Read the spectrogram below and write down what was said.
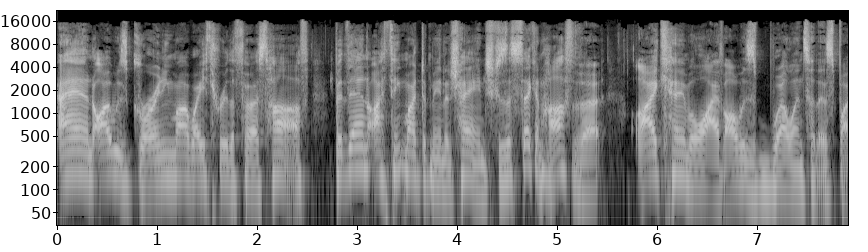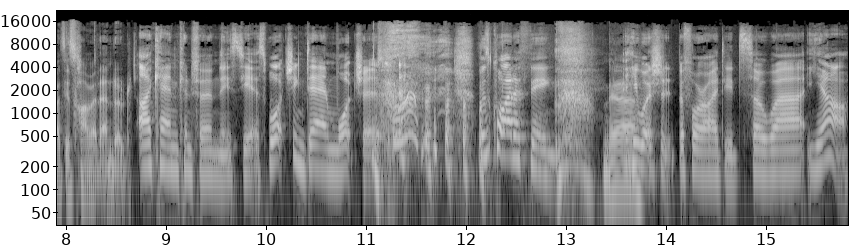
and I was groaning my way through the first half. But then I think my demeanor changed because the second half of it, I came alive. I was well into this by the time it ended. I can confirm this, yes. Watching Dan watch it was quite a thing. Yeah. He watched it before I did. So, uh, yeah,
